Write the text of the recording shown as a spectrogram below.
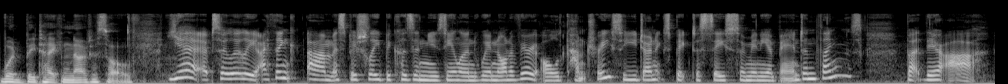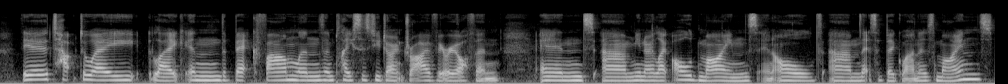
would be taking notice of? Yeah, absolutely. I think, um, especially because in New Zealand, we're not a very old country, so you don't expect to see so many abandoned things, but there are. They're tucked away, like in the back farmlands and places you don't drive very often. And, um, you know, like old mines and old, um, that's a big one, is mines.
